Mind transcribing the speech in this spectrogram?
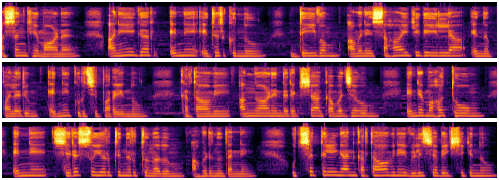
അസംഖ്യമാണ്. അനേകർ എന്നെ എതിർക്കുന്നു. ദൈവം അവനെ സഹായിക്കുകയില്ല എന്ന് പലരും എന്നെക്കുറിച്ച് പറയുന്നു. കർത്താവെ അങ്ങാണ് എന്റെ രക്ഷാ കവചവും എന്റെ മഹത്വവും എന്നെ ശിരസ്സുയർത്തി നിർത്തുന്നതും അവിടുന്ന് തന്നെ. ഉച്ചത്തിൽ ഞാൻ കർത്താവിനെ വിളിച്ചപേക്ഷിക്കുന്നു.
